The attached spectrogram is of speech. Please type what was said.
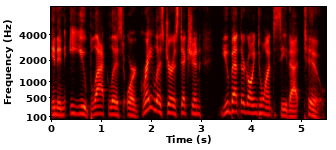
in an EU blacklist or graylist jurisdiction, you bet they're going to want to see that too.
